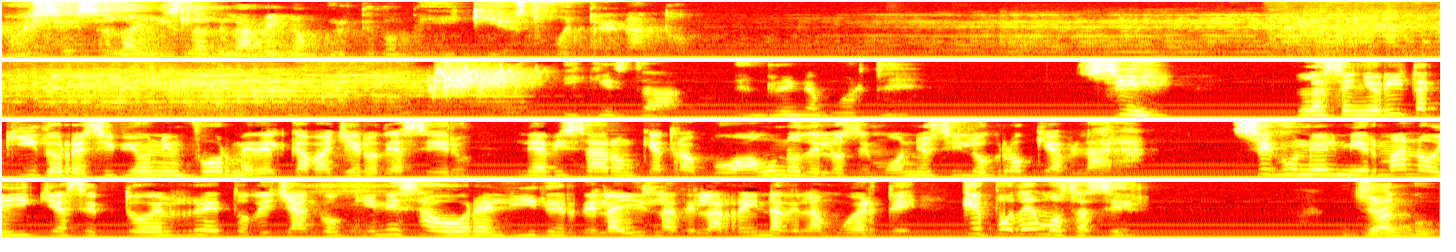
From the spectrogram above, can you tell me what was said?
¿No es esa la isla de la Reina Muerte donde Iki estuvo entrenando? ¿Iki está Reina Muerte? Sí. La señorita Kido recibió un informe del Caballero de Acero. Le avisaron que atrapó a uno de los demonios y logró que hablara. Según él, mi hermano Iki aceptó el reto de Django, quien es ahora el líder de la isla de la Reina de la Muerte. ¿Qué podemos hacer? Django.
